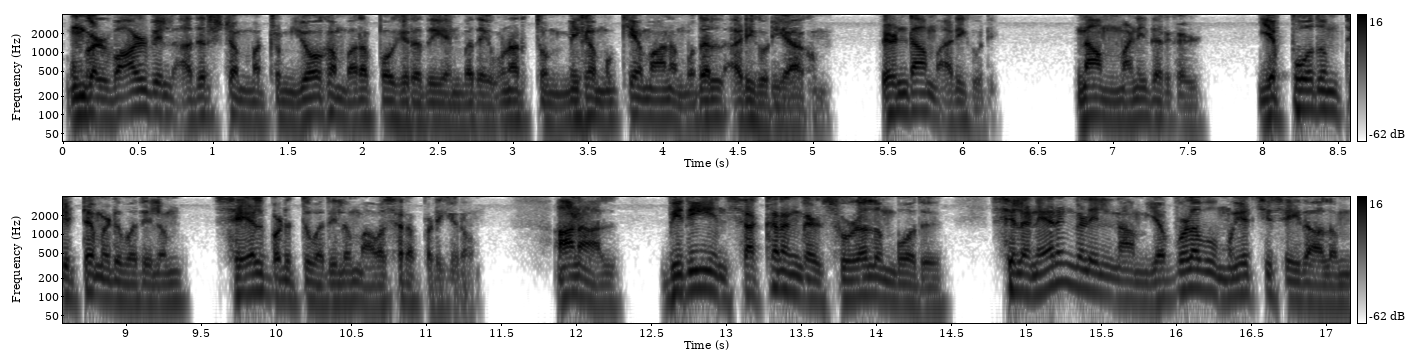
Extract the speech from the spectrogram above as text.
உங்கள் வாழ்வில் அதிர்ஷ்டம் மற்றும் யோகம் வரப்போகிறது என்பதை உணர்த்தும் மிக முக்கியமான முதல் அறிகுறியாகும். இரண்டாம் அறிகுறி நாம் மனிதர்கள் எப்போதும் திட்டமிடுவதிலும் செயல்படுத்துவதிலும் அவசரப்படுகிறோம். ஆனால் விதியின் சக்கரங்கள் சுழலும் போது சில நேரங்களில் நாம் எவ்வளவு முயற்சி செய்தாலும்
